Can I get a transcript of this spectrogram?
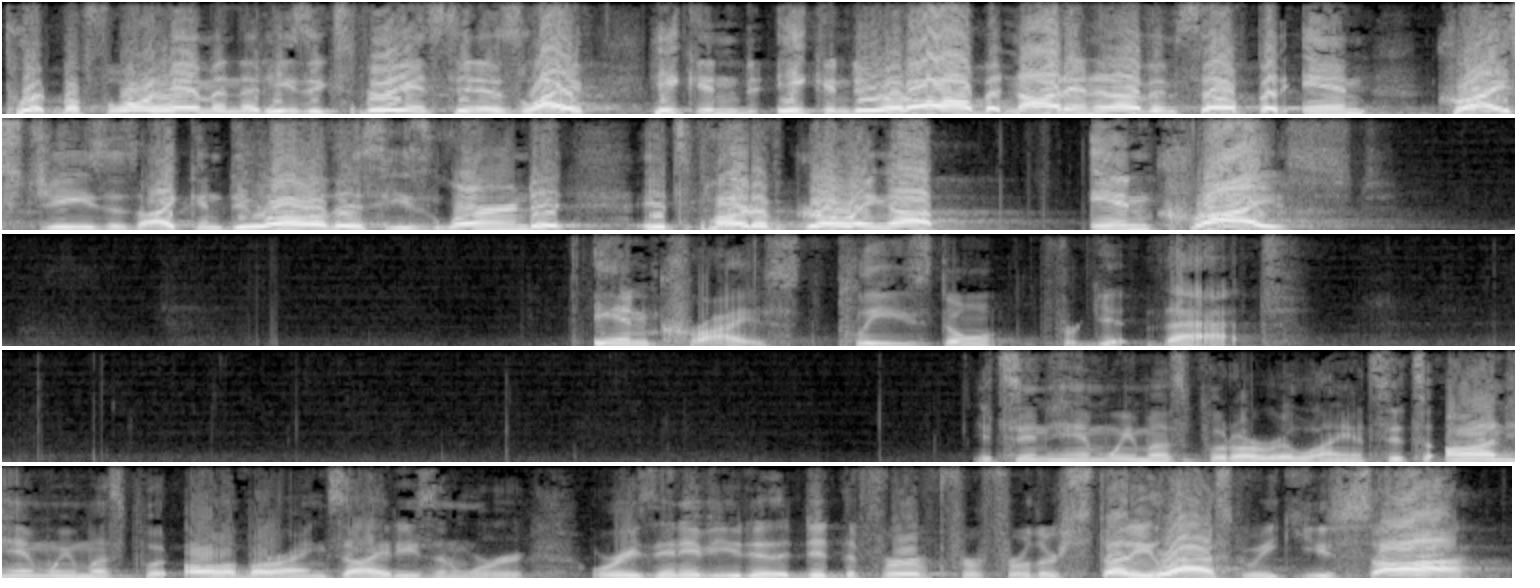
put before him and that he's experienced in his life. He can, he can do it all, but not in and of himself, but in Christ Jesus. I can do all of this. He's learned it. It's part of growing up in Christ. In Christ. Please don't forget that. It's in Him we must put our reliance. It's on Him we must put all of our anxieties and worries. Any of you that did the for, for further study last week, you saw,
